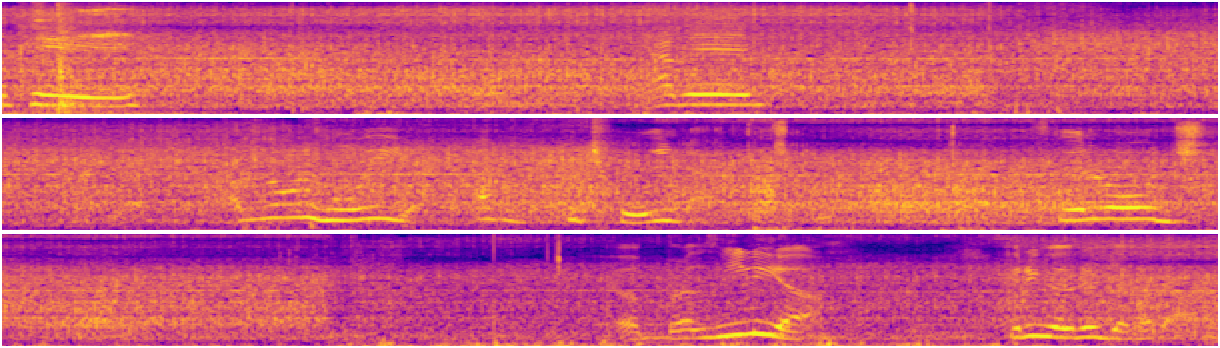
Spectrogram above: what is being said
Okay. I'm going holy. I'm. Still, Roge. Brasilia. मेरी फेवरेट जगह जा रहा है।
